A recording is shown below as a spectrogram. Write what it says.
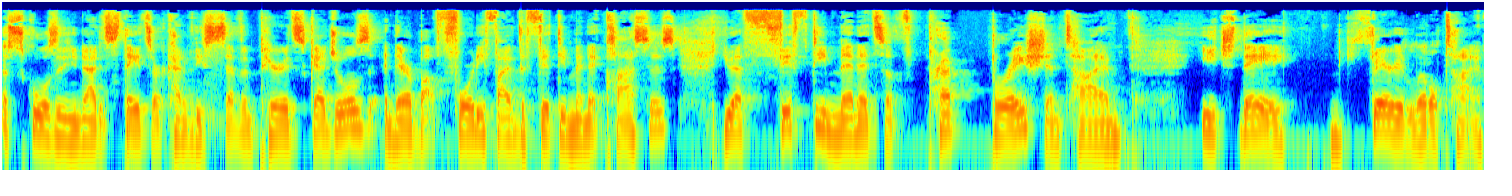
uh, schools in the United States are kind of these seven period schedules and they're about 45 to 50 minute classes. You have 50 minutes of preparation time each day, very little time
